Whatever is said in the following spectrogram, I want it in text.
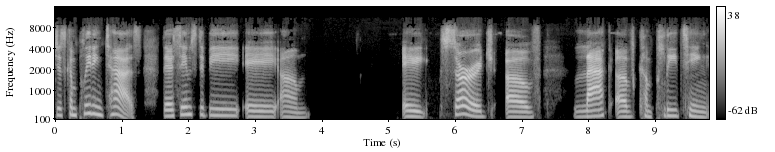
just completing tasks. There seems to be a um, a surge of lack of completing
